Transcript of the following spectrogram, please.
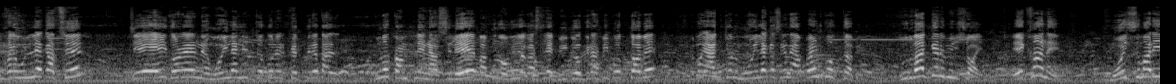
এখানে উল্লেখ আছে যে এই ধরনের মহিলা নির্যাতনের ক্ষেত্রে তার কোনো কমপ্লেন আসলে বা কোনো অভিযোগ আসলে ভিডিওগ্রাফি করতে হবে এবং একজন মহিলাকে সেখানে অ্যাপয়েন্ট করতে হবে। দুর্ভাগ্যের বিষয়, এখানে মহিষমারি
